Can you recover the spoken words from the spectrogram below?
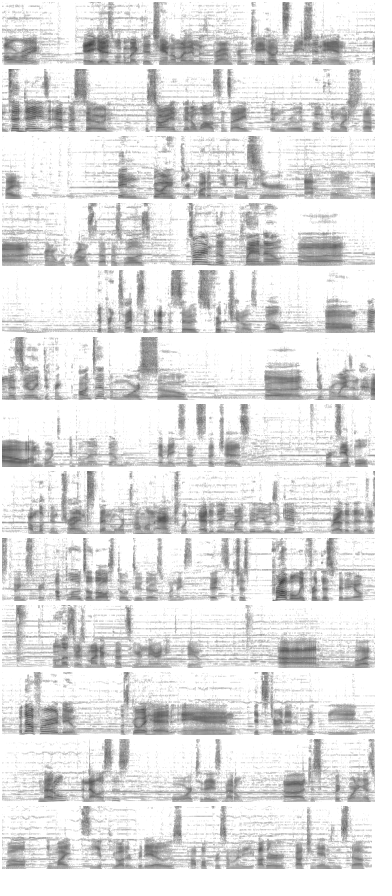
All right. Hey guys, welcome back to the channel. My name is Brian from K-Hux Nation, and in today's episode, I'm sorry it's been a while since I've been really posting much stuff. I've been going through quite a few things here at home, uh, trying to work around stuff, as well as starting to plan out uh, different types of episodes for the channel as well. Um, not necessarily different content, but more so uh, different ways in how I'm going to implement them. That makes sense. Such as, for example, I'm looking to try and spend more time on actually editing my videos again, rather than just doing straight uploads. Although I'll still do those when they fit, such as probably for this video, unless there's minor cuts here and there I need to do. Uh, but without further ado, let's go ahead and get started with the metal analysis for today's medal. Uh, just a quick warning as well, you might see a few other videos pop up for some of the other gacha games and stuff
